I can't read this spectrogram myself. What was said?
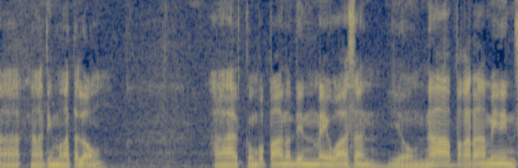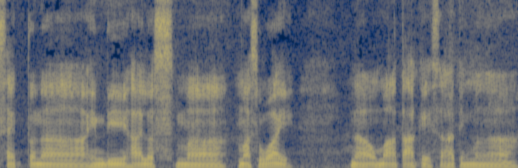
ah, ng ating mga talong. At kung paano din maiwasan yung napakaraming insekto na hindi halos ma masuway na umaatake sa ating mga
